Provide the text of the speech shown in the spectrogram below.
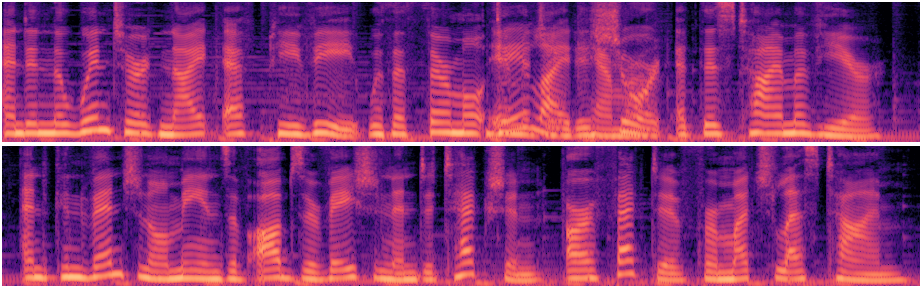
and in the winter night FPV with a thermal daylight is short at this time of year, and conventional means of observation and detection are effective for much less time.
